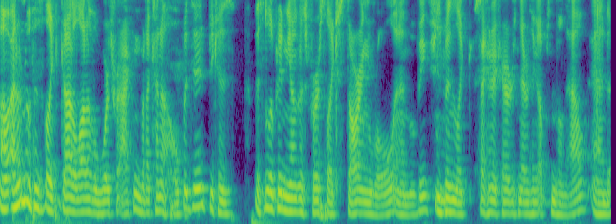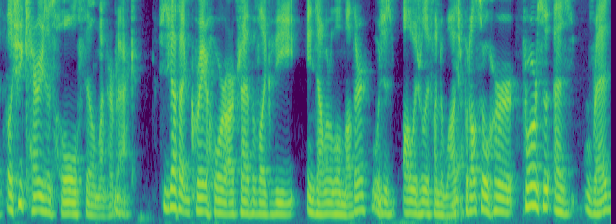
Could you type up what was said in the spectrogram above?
Uh, I don't know if this like got a lot of awards for acting, but I kind of hope it did because this is Lupita Nyong'o's first like starring role in a movie. She's mm-hmm. been like secondary characters and everything up until now, and like she carries this whole film on her mm-hmm. back. She's got that great horror archetype of like the indomitable mother, which is always really fun to watch. Yeah. But also her performance as Red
